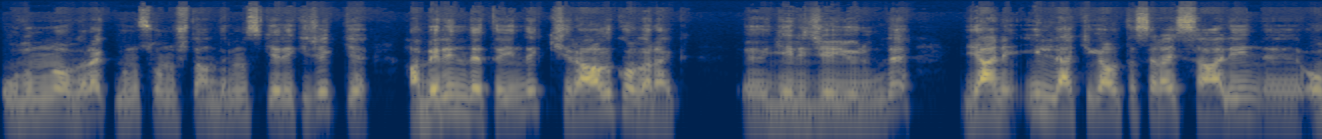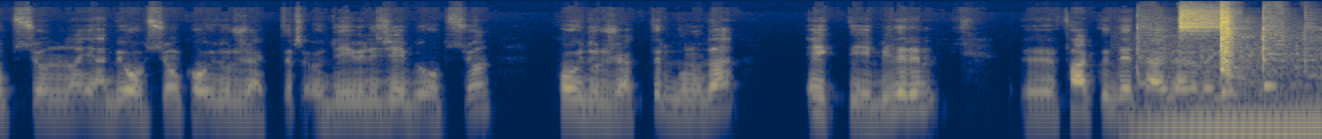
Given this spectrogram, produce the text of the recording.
olumlu olarak bunu sonuçlandırması gerekecek ki haberin detayında kiralık olarak e, geleceği yönünde. Yani illaki Galatasaray Salih'in e, opsiyonuna yani bir opsiyon koyduracaktır. Ödeyebileceği bir opsiyon koyduracaktır. Bunu da ekleyebilirim. E, farklı detaylara da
